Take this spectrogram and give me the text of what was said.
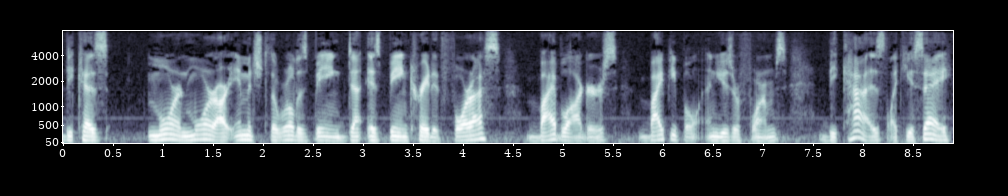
Because more and more our image to the world is being do- is being created for us by bloggers, by people in user forums, because, like you say,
